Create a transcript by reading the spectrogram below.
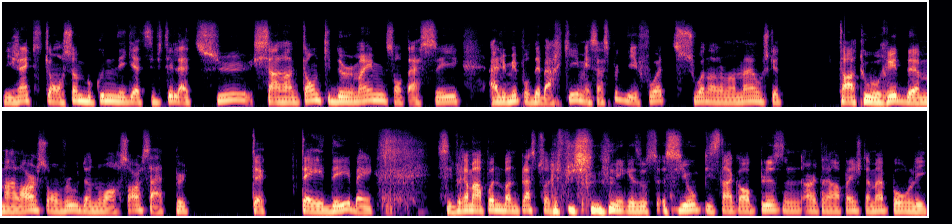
les gens qui consomment beaucoup de négativité là-dessus, qui s'en rendent compte qu'ils d'eux-mêmes sont assez allumés pour débarquer, mais ça se peut que des fois, tu sois dans un moment où tu es entouré de malheur, si on veut, ou de noirceur, ça peut t'aider. Ben, c'est vraiment pas une bonne place pour se réfugier les réseaux sociaux, puis c'est encore plus un tremplin justement pour les,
